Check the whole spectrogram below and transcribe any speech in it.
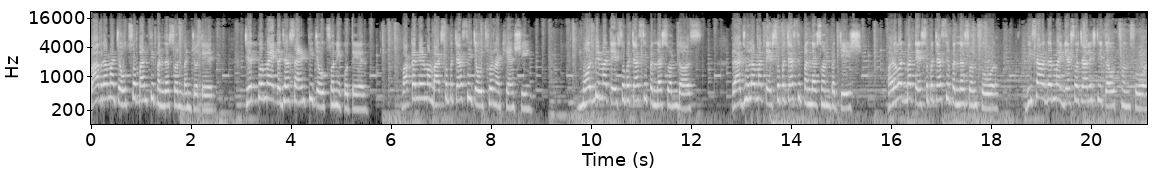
બાબરામાં ચૌદસો પાંચથી પંદરસો ને પંચોતેર જેતપુરમાં એક હજાર સાઠથી ચૌદસો એકોતેર. વાંકાનેરમાં બારસો પચાસથી ચૌદસો અઠ્યાસી. મોરબીમાં તેરસો પચાસથી પંદરસો દસ. રાજુલામાં તેરસો પચાસથી પંદરસો પચીસ. હળવદમાં તેરસો પચાસથી પંદરસો સોળ. વિસાવદરમાં અગિયારસો ચાલીસથી ચૌદસો સોળ.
